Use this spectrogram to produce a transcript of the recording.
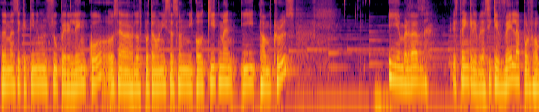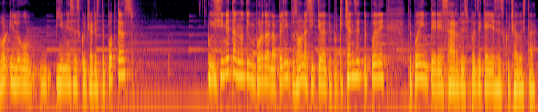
Además de que tiene un super elenco. O sea, los protagonistas son Nicole Kidman y Tom Cruise. Y en verdad está increíble. Así que vela por favor y luego vienes a escuchar este podcast. Y si neta no te importa la peli, pues aún así quédate. Porque chance te puede, te puede interesar después de que hayas escuchado esta,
